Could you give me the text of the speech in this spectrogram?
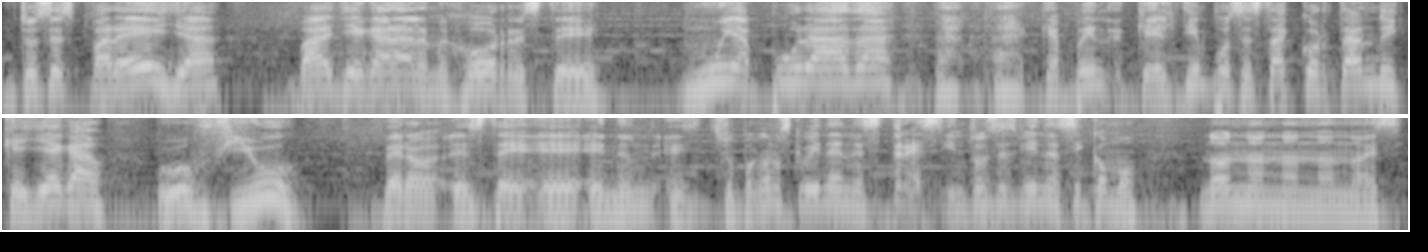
Entonces, para ella va a llegar a lo mejor este muy apurada, que, que el tiempo se está cortando y que llega, uff, pero este, eh, eh, supongamos que viene en estrés y entonces viene así como, no, no, no, no, no, es,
